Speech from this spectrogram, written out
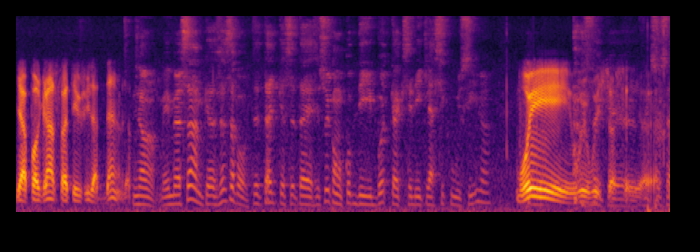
Il n'y a pas grande stratégie là-dedans. Non, mais il me semble que ça, peut-être que c'était. C'est sûr qu'on coupe des bouts quand c'est des classiques aussi. Là. Oui, oui, oui, ça, c'est. Ça,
